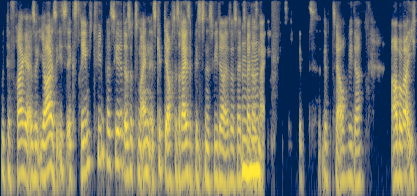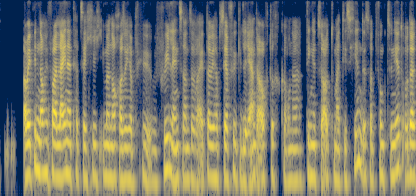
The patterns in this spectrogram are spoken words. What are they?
Gute Frage. Also ja, es ist extremst viel passiert. Also zum einen, es gibt ja auch das Reisebusiness wieder. Also seit mhm. 2021 gibt es ja auch wieder. Aber ich, aber ich bin nach wie vor alleine tatsächlich immer noch. Also ich habe Freelancer und so weiter. Ich habe sehr viel gelernt, auch durch Corona Dinge zu automatisieren. Das hat funktioniert. Oder,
